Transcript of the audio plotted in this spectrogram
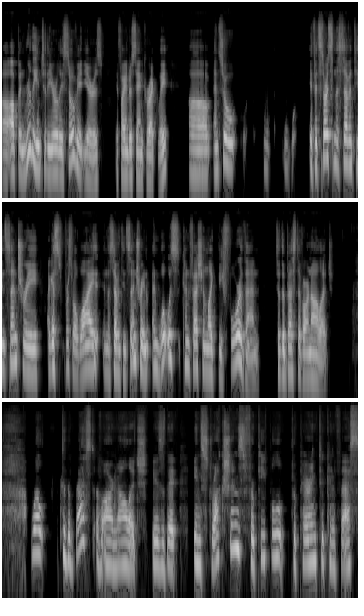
uh, up and really into the early Soviet years, if I understand correctly. Uh, and so, if it starts in the 17th century, I guess, first of all, why in the 17th century? And, and what was confession like before then, to the best of our knowledge? Well, to the best of our knowledge, is that instructions for people preparing to confess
